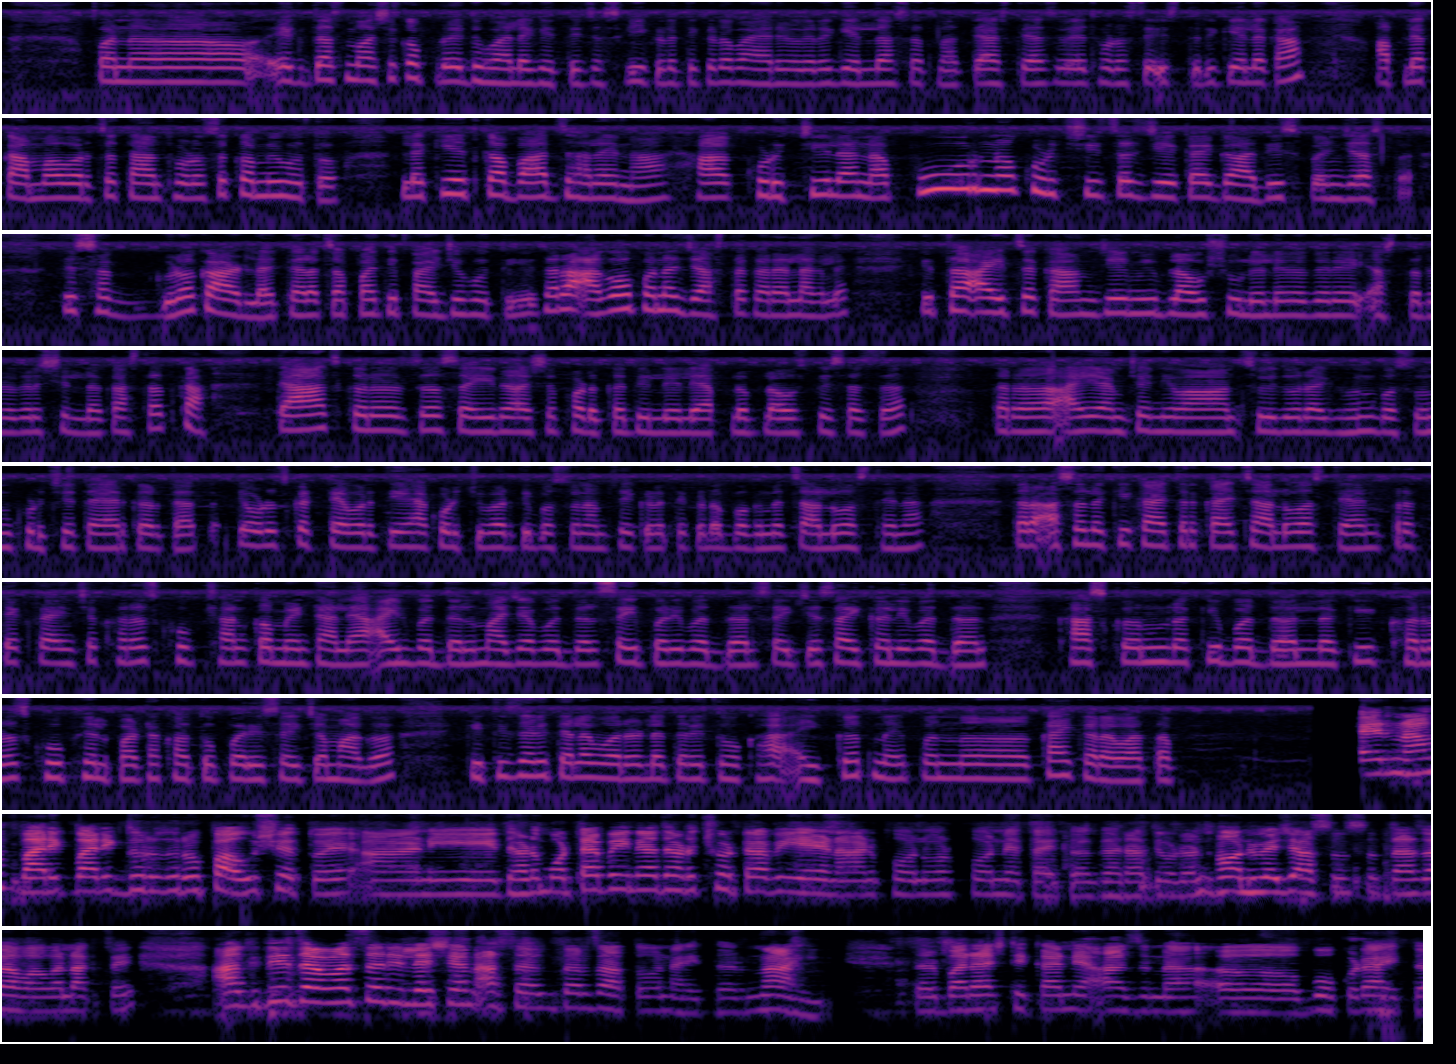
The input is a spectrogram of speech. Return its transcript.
पण एकदाच मग असे कपडे धुवायला घेते. जसं की इकडे तिकडे बाहेर वगैरे गेलं असतात ना त्याच त्याच वेळी थोडंसं इस्त्री केलं का आपल्या कामावरचं ताण थोडंसं कमी होतं. लकी इतका बाद झालाय ना हा खुर्चीला ना पूर्ण खुर्चीचं जे काय गादी स्पंज असतं ते सगळं काढलंय. त्याला चपाती पाहिजे होती. तर आगाऊपणा जास्त करायला लागलाय. इथं आईचं काम जे मी ब्लाऊज शिवलेले वगैरे अस्तर वगैरे शिल्लक असतात का त्याच कलरचं सईनं असं फडकं दिलेलं आहे आपलं ब्लाऊज पीसाचं तर आई आमच्या निवांत सुईदोरा घेऊन बसून खुर्ची तयार करतात. तेवढंच कट्ट्यावरती ह्या खुर्चीवरती बसून आमचं इकडं तिकडं बघणं चालू असते ना. तर असं लकी काय तर काय चालू असते आणि प्रत्येक ताईंचे खरंच खूप छान कमेंट आल्या. आईबद्दल माझ्याबद्दल सईपरीबद्दल सईच्या सायकलीबद्दल खास करून लकीबद्दल. लकी खरंच खूप हेलपाटा खातो परिसईच्या मागं. किती जरी त्याला वरडलं तरी तो का ऐकत नाही पण काय करावं आता? बाहेर ना बारीक बारीक धुरधुर पाऊस येतोय आणि धड मोठा बी ना धड छोटा बी येणार. ना आणि फोनवर फोन येत आहे घरात एवढं नॉनव्हेज असून सुद्धा जावावं लागतंय. अगदी जवळचं रिलेशन असेल तर जातो नाही तर नाही. तर बऱ्याच ठिकाणी आज ना बोकडं आहेत.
